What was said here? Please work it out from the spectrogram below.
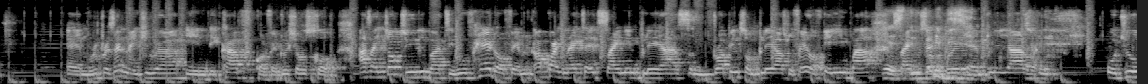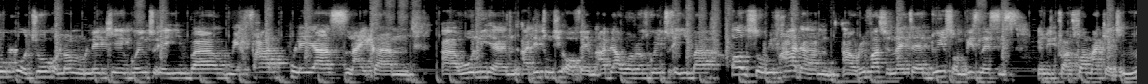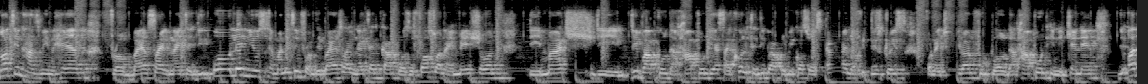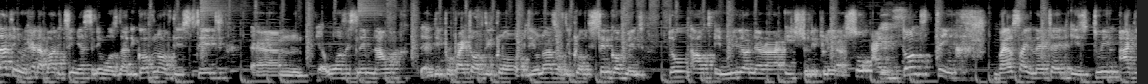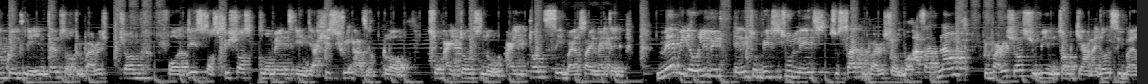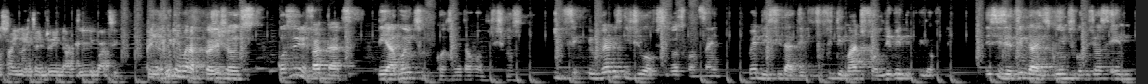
um, represent Nigeria in the CAF Confederations Cup. As I talk to you, Liberty, we've heard of um, Akwa United signing players, dropping some players. We've heard of Enyimba Yes, signing some very um, players. Ojo Ojo Olorunleke going to Enyimba. We have had players like um, uh, Woni um, Adetunji of um, Abia Warriors going to Enyimba. Also, we've had um, our Rivers United doing some businesses in the transfer market. Nothing has been heard from Bayelsa United. The only news emanating from the Bayelsa United camp was the first one I mentioned, the match, the debacle that happened. Yes, I call it a debacle because it was kind of a disgrace for Nigerian football that happened in Ikenne. The other thing we heard about the team yesterday was that the governor of the state, um, what's his name now, the, the proprietor of the club, the owners of the club, the state government, doled out a million naira each to the players. So I Yes. don't think Bayelsa United is doing adequately in terms of preparation for this auspicious moment in their history as a club. So I don't know. I don't see Bayelsa United. Maybe they will leave it a little bit too late to start preparation. But as of now, preparation should be in top gear, and I don't see Bayelsa United doing that liberty. Yeah, looking at the preparations, considering the fact that they are going to continental competitions, it's a very issue of serious concern when they see that they fulfill the match for leaving the field of play. This is a team that is going to competitions in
